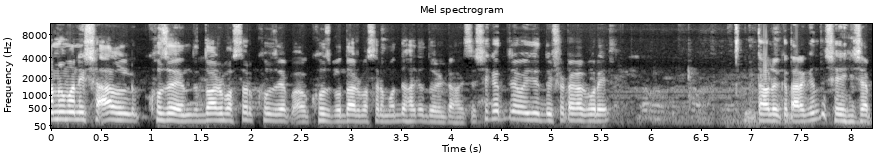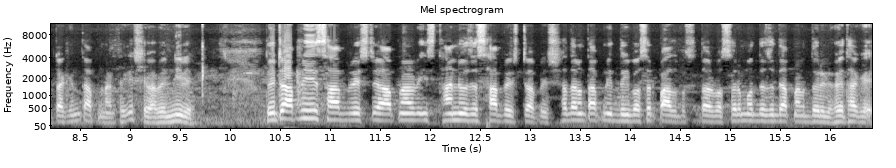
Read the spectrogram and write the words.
আনুমানিক সাল খুঁজেন, দশ বছর খুঁজে, খুঁজবো, দশ বছরের মধ্যে হয়তো দলিলটা হয়েছে। সেক্ষেত্রে ওই যে দুশো টাকা করে তাহলে তারা কিন্তু সেই হিসাবটা কিন্তু আপনার থেকে সেভাবে নিবে। তো এটা আপনি সাব রেজিস্ট্রি আপনার স্থানীয় যে সাব রেজিস্ট্রি অফিস, সাধারণত আপনি দুই বছর, পাঁচ বছর, দশ বছরের মধ্যে যদি আপনার দলিল হয়ে থাকে,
